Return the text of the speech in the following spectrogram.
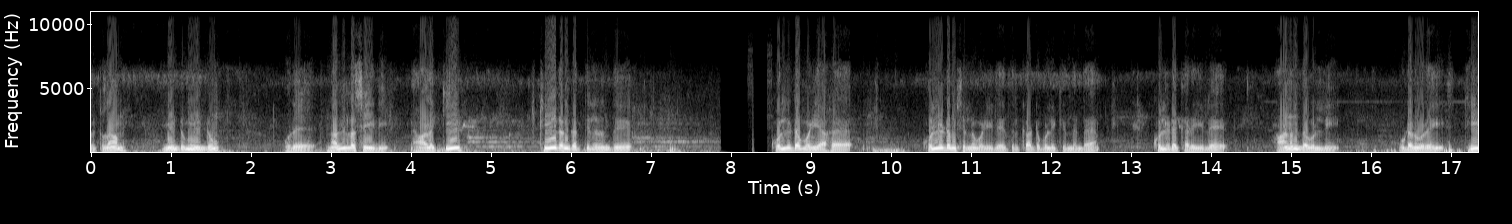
இருக்கலாம் மீண்டும் மீண்டும் ஒரு நல்ல செய்தி. நாளைக்கு ஸ்ரீரங்கத்திலிருந்து கொள்ளிடம் வழியாக கொள்ளிடம் செல்லும் வழியிலே திருக்காட்டுப்பள்ளிக்கு இருந்த கொள்ளிடக்கரையிலே ஆனந்தவல்லி உடனுரை ஸ்ரீ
